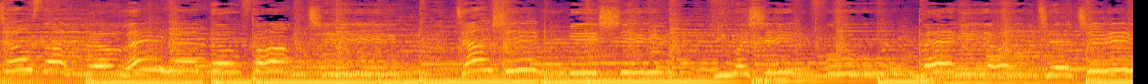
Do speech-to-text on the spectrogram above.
就算流泪也能放弃，将心比心，因为幸福没有捷径。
